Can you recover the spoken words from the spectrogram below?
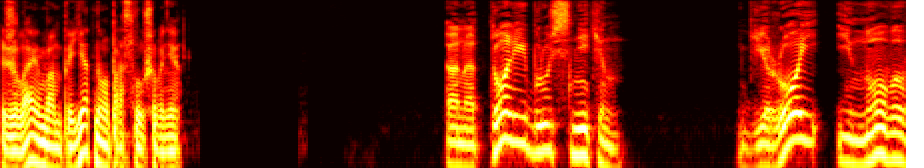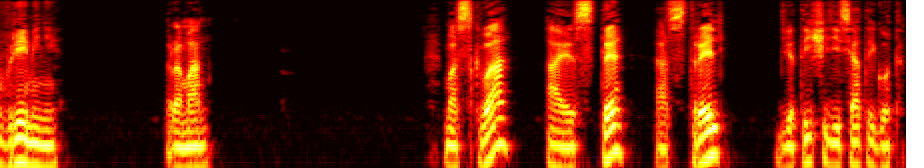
Желаем вам приятного прослушивания. Анатолий Брусникин Герой иного времени Роман Москва, АСТ, Астрель, 2010 год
